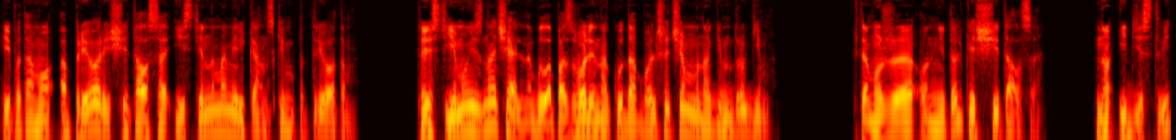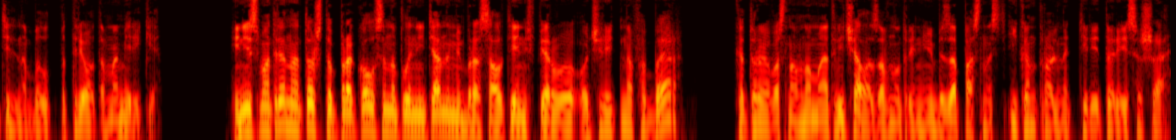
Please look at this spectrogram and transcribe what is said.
и потому априори считался истинным американским патриотом. То есть ему изначально было позволено куда больше, чем многим другим. К тому же он не только считался, но и действительно был патриотом Америки. И несмотря на то, что прокол с инопланетянами бросал тень в первую очередь на ФБР, которая в основном и отвечала за внутреннюю безопасность и контроль над территорией США,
